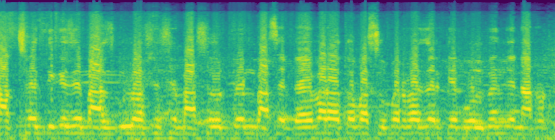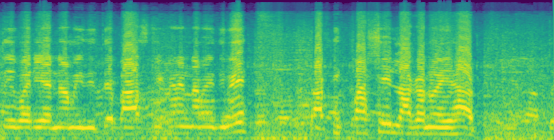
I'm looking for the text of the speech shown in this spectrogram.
রাজশাহীর দিকে যে বাসগুলো আসে সে বাসে উঠবেন বাসের ড্রাইভার অথবা সুপারভাইজারকে বলবেন যে নাটোর থেকে বাড়িয়া নামিয়ে দিতে। বাস যেখানে নামিয়ে দিবে তার ঠিক পাশেই লাগানো এই হাট। তো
